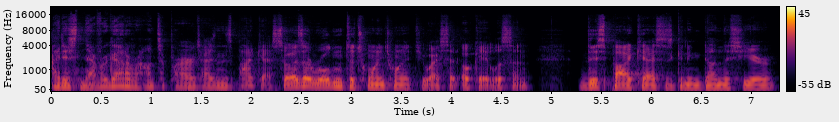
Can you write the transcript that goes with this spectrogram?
i just never got around to prioritizing this podcast so as i rolled into 2022 i said okay listen this podcast is getting done this year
